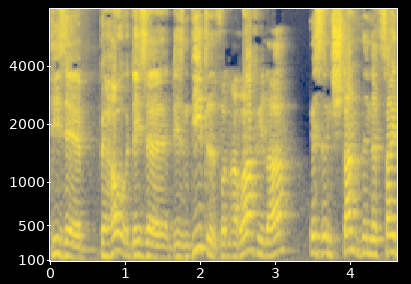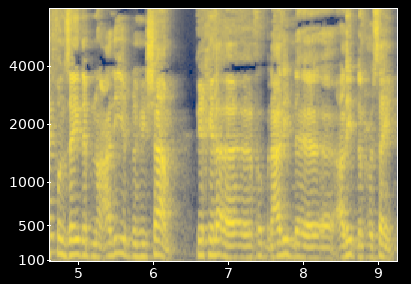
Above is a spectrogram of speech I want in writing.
diese, diese, diesen Titel von Al-Rafida ist entstanden in der Zeit von Zayd ibn Ali ibn Hisham, في خلا, ibn Ali ibn, Ali ibn al-Husayn.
